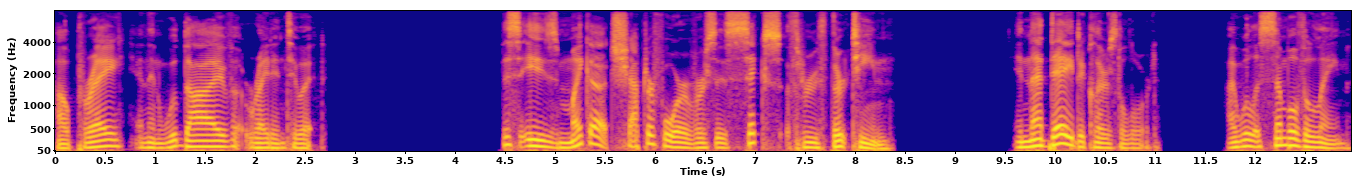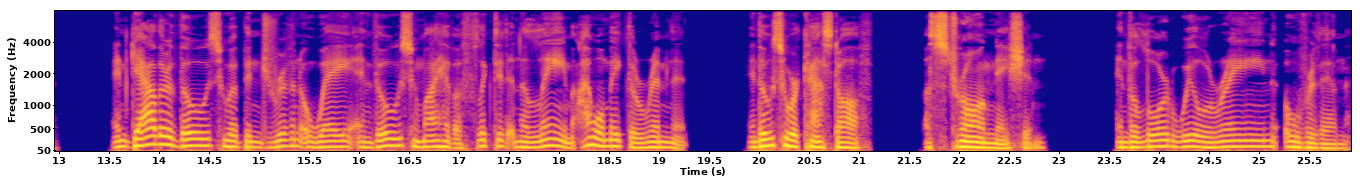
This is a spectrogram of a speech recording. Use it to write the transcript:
I'll pray, and then we'll dive right into it. This is Micah chapter 4, verses 6 through 13. In that day, declares the Lord, I will assemble the lame, and gather those who have been driven away, and those whom I have afflicted, and the lame I will make the remnant, and those who are cast off, a strong nation. And the Lord will reign over them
